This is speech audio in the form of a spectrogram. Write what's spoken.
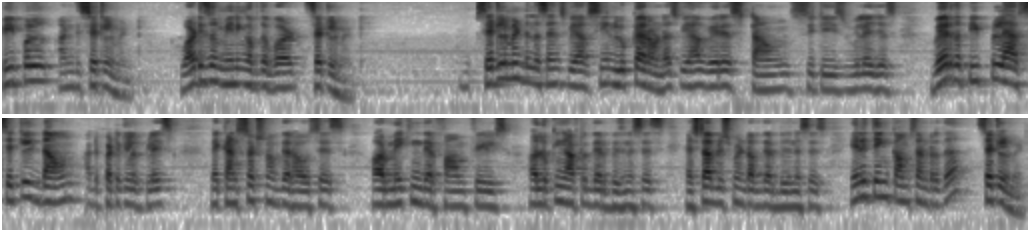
people and the settlement. What is the meaning of the word settlement? Settlement, in the sense we have seen, look around us, we have various towns, cities, villages where the people have settled down at a particular place, like construction of their houses, or making their farm fields, or looking after their businesses, establishment of their businesses, anything comes under the settlement.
